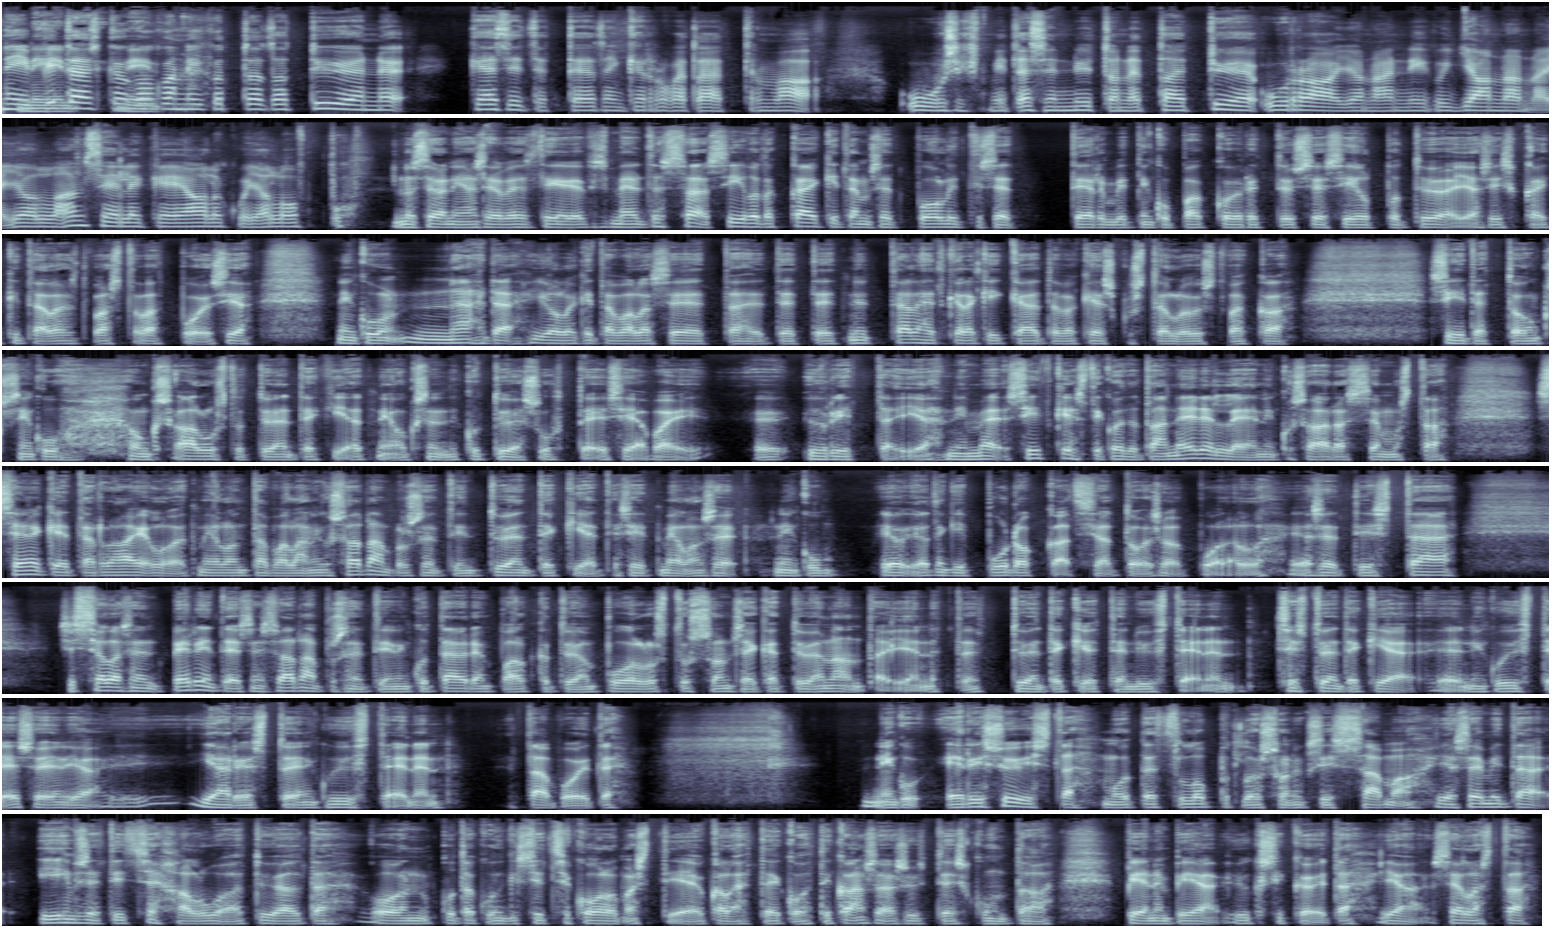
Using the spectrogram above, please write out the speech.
Niin, niin pitäisikö niin, koko niin kuin, tuota, työn käsitettä jotenkin ruveta ajattelemaan uusiksi, mitä se nyt on, tai työuraa jonain niin kuin janana, jolla on selkeä alku ja loppu. No se on ihan selvästi, siis meidän tässä siivota kaikki tämmöiset poliittiset termit, niin kuin pakkoyritys ja silpputyö ja siis kaikki tällaiset vastaavat pois ja niin kuin nähdä jollakin tavalla se, että, että, että, että nyt tällä hetkelläkin käytävä keskustelu just vaikka siitä, että onko niin alustatyöntekijät, niin onko ne niin kuin työsuhteisia vai yrittäjiä, niin me sitkeästi koitetaan edelleen niin kuin saada semmoista selkeää railoa, että meillä on tavallaan niin 100 prosentin työntekijät ja sitten meillä on se niin kuin jotenkin pudokkaat siellä toisella puolella. Ja se, siis tämä, Siis sellaisen perinteisen 100 prosentin niin kuin täyden palkkatyön puolustus on sekä työnantajien että työntekijöiden yhteinen, siis työntekijäyhteisöjen ja järjestöjen niin kuin yhteinen tavoite niin kuin eri syistä, mutta että lopputulos on siis sama. Ja se, mitä ihmiset itse haluaa työltä, on kutakuinkin sitten se kolmas tie, joka lähtee kohti kansalaisyhteiskuntaa, pienempiä yksiköitä ja sellaista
